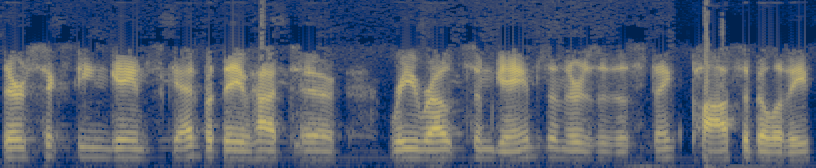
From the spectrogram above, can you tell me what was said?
their 16 game schedule, but they've had to reroute some games, and there's a distinct possibility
